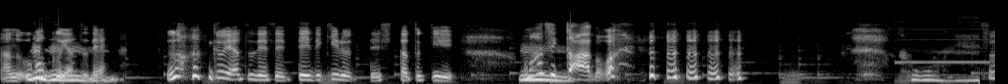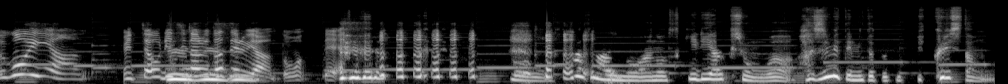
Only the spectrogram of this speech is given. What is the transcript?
あの、動くやつで、動くやつで設定できるって知ったとき、うん。マジかと思って、そうね。すごいやんめっちゃオリジナル出せるやんと思って。もう、母さんのあのスキリアクションは、初めて見たときびっくりしたもん。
